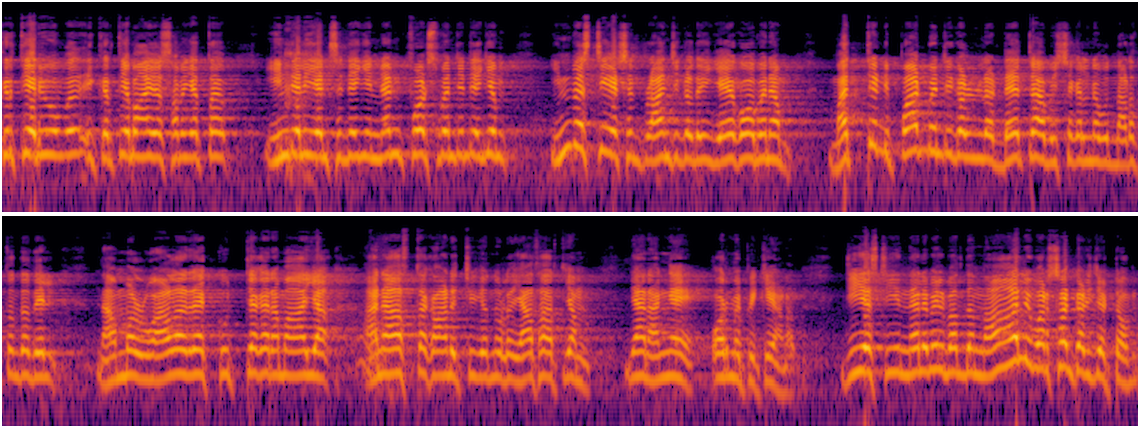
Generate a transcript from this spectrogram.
കൃത്യരൂപ കൃത്യമായ സമയത്ത് ഇന്റലിജൻസിന്റെയും എൻഫോഴ്സ്മെന്റിന്റെയും ഇൻവെസ്റ്റിഗേഷൻ ബ്രാഞ്ചുകളുടെയും ഏകോപനം മറ്റ് ഡിപ്പാർട്ട്മെന്റുകളുടെ ഡേറ്റ വിശകലനവും നടത്തുന്നതിൽ നമ്മൾ വളരെ കുറ്റകരമായ അനാസ്ഥ കാണിച്ചു എന്നുള്ള യാഥാർത്ഥ്യം ഞാൻ അങ്ങേ ഓർമ്മിപ്പിക്കുകയാണ്. ജി എസ് ടി നിലവിൽ വന്ന് നാല് വർഷം കഴിഞ്ഞിട്ടും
